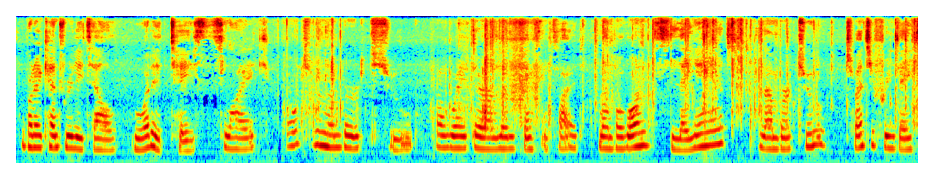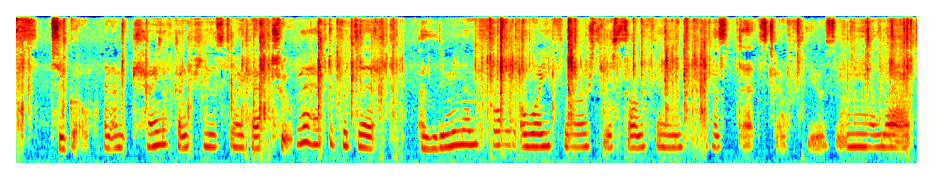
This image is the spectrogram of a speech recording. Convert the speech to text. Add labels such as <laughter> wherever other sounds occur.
but I can't really tell what it tastes like. On to number two. Oh wait, there are little things inside. Number one, slaying it. Number two, 23 days to go. And I'm kind of confused, do I have to? Do I have to put the aluminum foil away first or something because that's confusing me a lot.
